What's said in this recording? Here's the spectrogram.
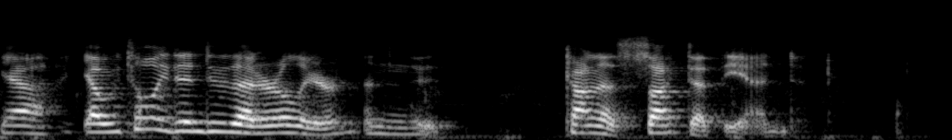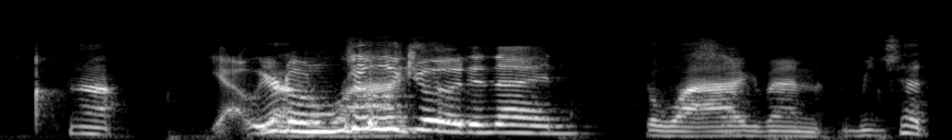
Yeah. Yeah, we totally didn't do that earlier, and it kind of sucked at the end. Huh. Yeah, we Yeah, were doing really good, and then. the lag, then we just had,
